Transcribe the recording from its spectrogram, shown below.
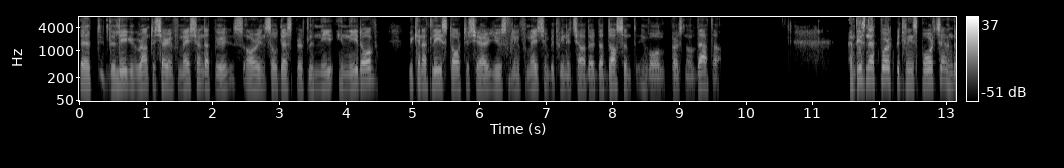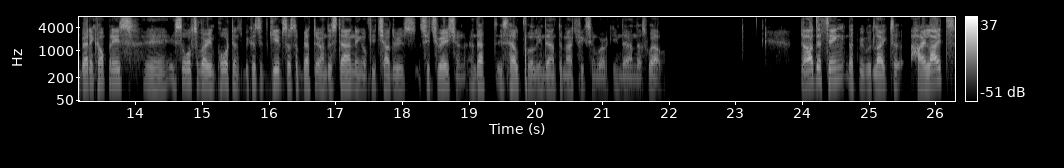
the, the legal ground to share information that we are in so desperately need, in need of, we can at least start to share useful information between each other that doesn't involve personal data. And this network between sports and the betting companies uh, is also very important because it gives us a better understanding of each other's situation, and that is helpful in the anti-match fixing work in the end as well. The other thing that we would like to highlight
